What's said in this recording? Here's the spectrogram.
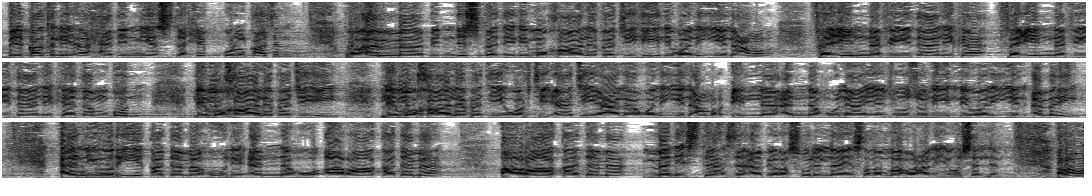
بقتل أحد يستحق القتل وأما بالنسبة لمخالفته لولي الأمر فإن في ذلك فإن في ذلك ذنب لمخالفته لمخالفته وافتئاته على ولي الأمر إلا أنه لا يجوز لولي الأمر أن يريق دمه لأنه أراق دم أراق دم من استهزأ برسول الله صلى الله عليه وسلم. روى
